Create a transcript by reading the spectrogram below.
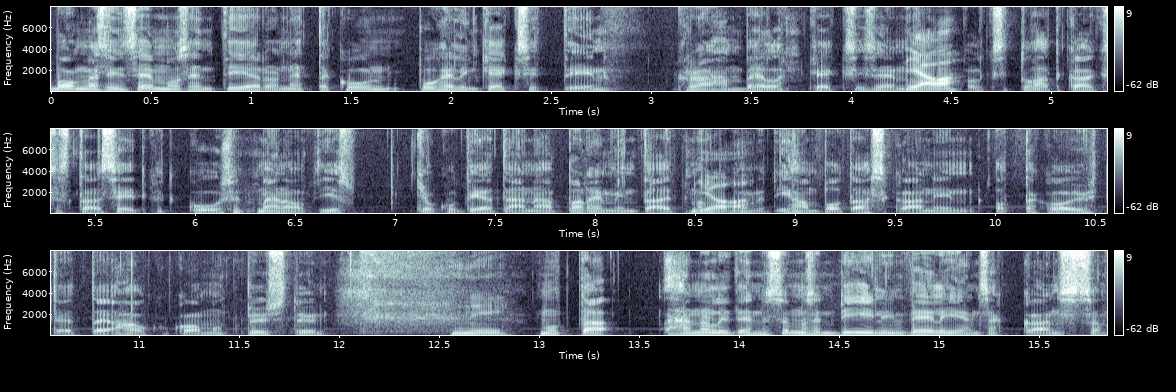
bongasin semmoisen tiedon, että kun puhelin keksittiin – Graham Bell keksi sen, Jaa. oliko se 1876, nyt mä en ole, jos joku tietää nämä paremmin tai että mä Jaa. nyt ihan potaskaan, niin ottakoon yhteyttä ja haukkukoon mut pystyyn. Niin. Mutta hän oli tehnyt semmoisen diilin veljensä kanssa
